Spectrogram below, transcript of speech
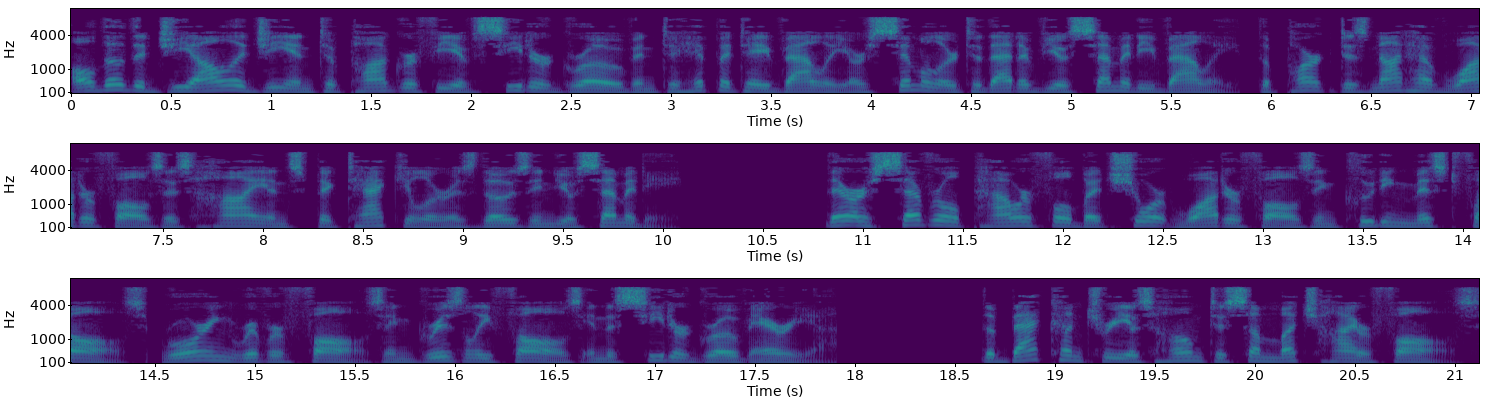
Although the geology and topography of Cedar Grove and Tehipite Valley are similar to that of Yosemite Valley, the park does not have waterfalls as high and spectacular as those in Yosemite. There are several powerful but short waterfalls including Mist Falls, Roaring River Falls and Grizzly Falls in the Cedar Grove area. The backcountry is home to some much higher falls.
